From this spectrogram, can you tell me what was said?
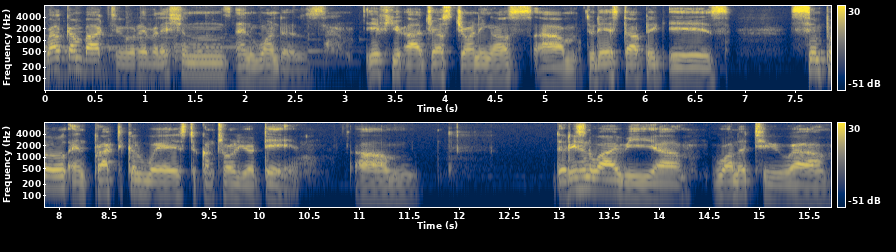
welcome back to Revelations and Wonders. If you are just joining us, um, today's topic is simple and practical ways to control your day. Um, the reason why we uh, wanted to uh,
